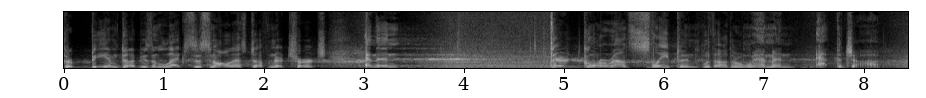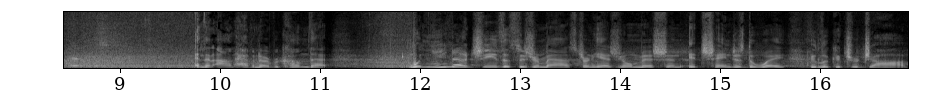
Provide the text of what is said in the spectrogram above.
their BMWs and Lexus and all that stuff in their church. And then they're going around sleeping with other women at the job. And then I'm having to overcome that. When you know Jesus is your master and he has you on mission, it changes the way you look at your job.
